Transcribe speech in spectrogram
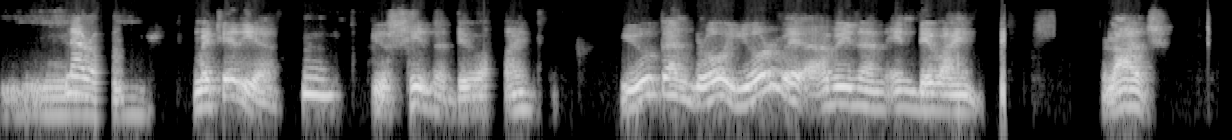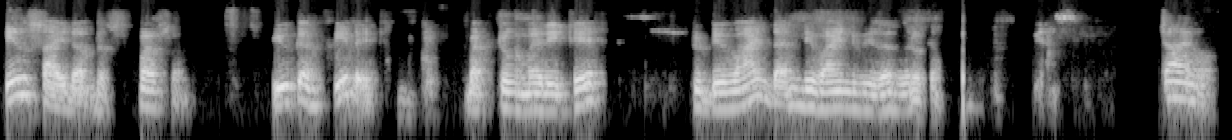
Narrow. material. Mm. You see the divine. You can grow your way, vision in divine, large, inside of this person. You can feel it. But to meditate, to divine, then divine vision will come. Yes. Child.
